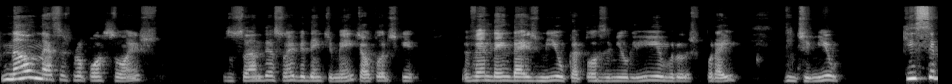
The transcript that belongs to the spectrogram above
não nessas proporções do Sanderson, evidentemente, autores que vendem 10 mil, 14 mil livros, por aí, 20 mil, que se,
